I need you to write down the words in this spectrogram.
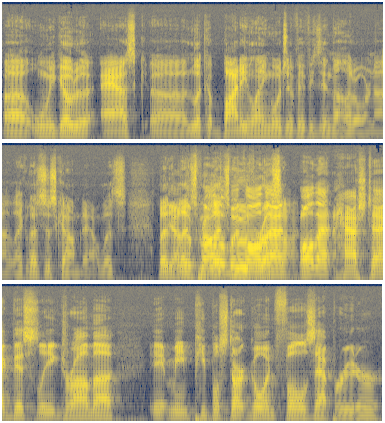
Uh, when we go to ask, uh, look at body language of if he's in the huddle or not. Like, let's just calm down. Let's, let, yeah, let's, the problem let's with move all Russ that, on. all that hashtag this league drama, it I mean people start going full Zapruder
